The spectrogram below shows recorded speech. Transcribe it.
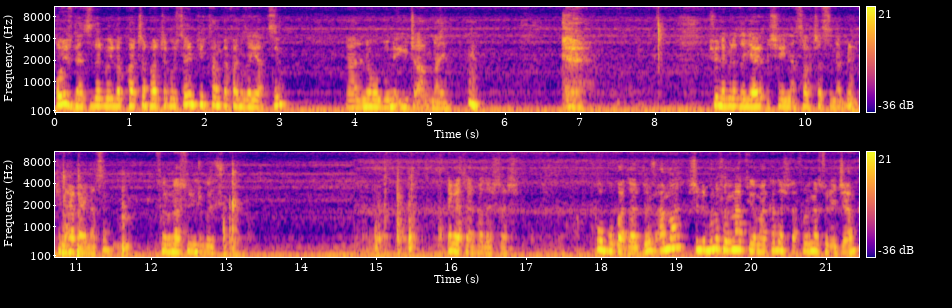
O yüzden size böyle parça parça göstereyim ki tam kafanıza yatsın. Yani ne olduğunu iyice anlayın. Hı. Şöyle biraz da yağ, şeyle salçasıyla bir iki daha kaynasın. Fırına sürünce görüşürüz. Evet arkadaşlar. Bu bu kadardır ama şimdi bunu fırına atıyorum arkadaşlar. Fırına süreceğim.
